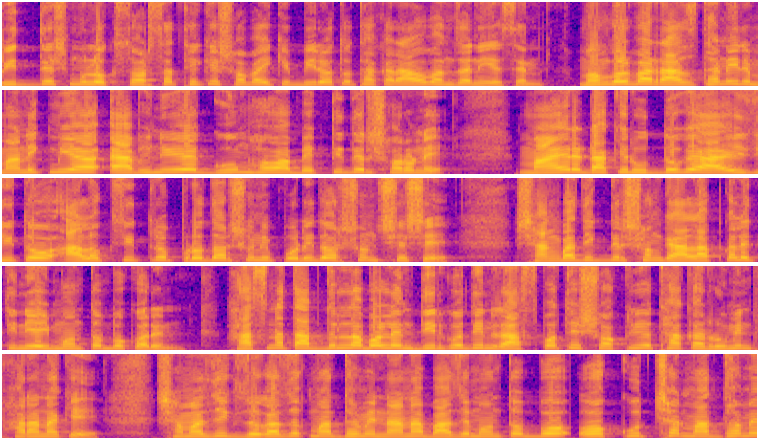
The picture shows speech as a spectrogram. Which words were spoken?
বিদ্বেষমূলক চর্চা থেকে সবাইকে বিরত থাকার আহ্বান জানিয়েছেন। মঙ্গলবার রাজধানীর মানিক মিয়া অ্যাভিনিউয়ে গুম হওয়া ব্যক্তিদের স্মরণে মায়ের ডাকের উদ্যোগে আয়োজিত আলোকচিত্র প্রদর্শনী পরিদর্শন শেষে সাংবাদিকদের সঙ্গে আলাপকালে তিনি এই মন্তব্য করেন। হাসনাত আবদুল্লাহ বলেন, দীর্ঘদিন রাজপথে সক্রিয় থাকা রুমিন ফারানাকে সামাজিক যোগাযোগ মাধ্যমে নানা বাজে মন্তব্য ও কুচ্ছার মাধ্যমে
